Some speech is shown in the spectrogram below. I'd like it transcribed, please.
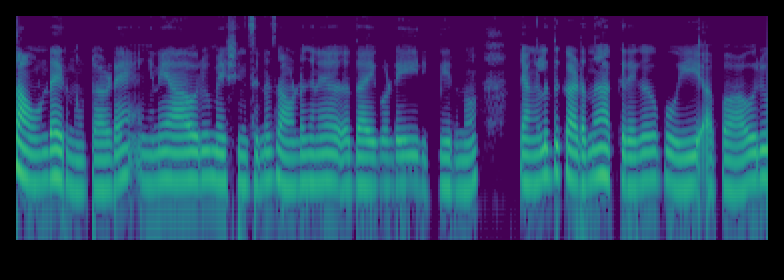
സൗണ്ടായിരുന്നു കേട്ടോ. അവിടെ ഇങ്ങനെ ആ ഒരു മെഷീൻസിന്റെ സൗണ്ട് ഇങ്ങനെ ഇതായിക്കൊണ്ടേ ഇരിക്കുകയായിരുന്നു ഞങ്ങളിത് കടന്ന് അക്കരയൊക്കെ പോയി. അപ്പോൾ ആ ഒരു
